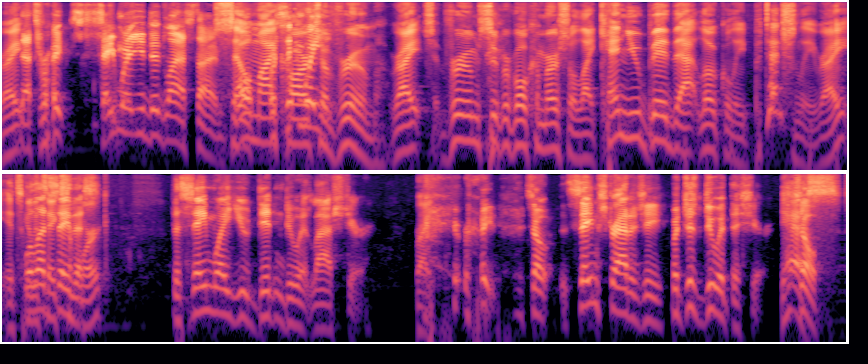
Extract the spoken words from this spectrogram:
Right. That's right. Same way you did last time. Sell Well, my car to Vroom, right? Vroom Super Bowl commercial. Like, can you bid that locally? Potentially, right? It's going to let's take some this. work, the same way you didn't do it last year. right? right. So same strategy, but just do it this year. Yes. So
